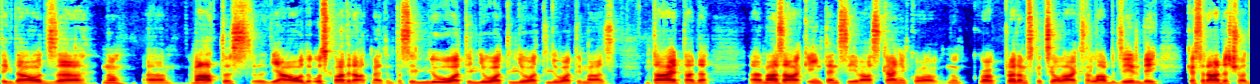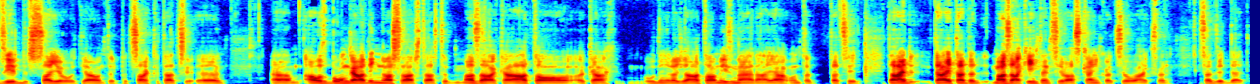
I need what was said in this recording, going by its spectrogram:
tik daudz uh, nu, uh, vatus jaudu uz kvadrātmetru. Tas ir ļoti, ļoti, ļoti, ļoti maz. Un tā ir tāda uh, mazāk intensīvā skaņa, ko, nu, ko, protams, cilvēks ar labu dzirdi, kas rada šo dzirdes sajūtu. Ja, tur pat saka, tāds uh, um, alus bungādiņa nosvērstās mazākā atomu, kā ūdeņraža atoma izmērā. Ja? Tad, ir, tā, ir, tā ir tāda mazāk intensīvā skaņa, ko cilvēks var sadzirdēt.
